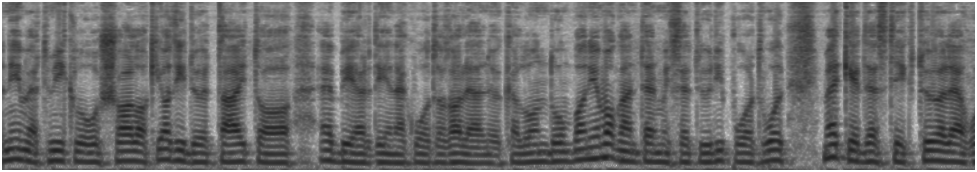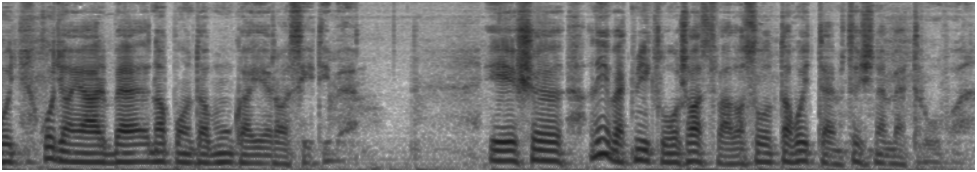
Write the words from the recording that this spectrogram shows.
német Miklóssal, aki az időtájt a EBRD-nek volt az alelnöke Londonban. Ilyen magántermészetű riport volt, megkérdezték tőle, hogy hogyan jár be naponta munkahelyére a Citybe. És a német Miklós azt válaszolta, hogy természetesen metróval.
